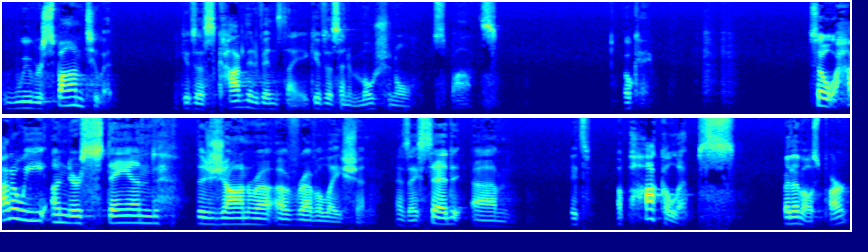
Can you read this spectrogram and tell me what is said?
we respond to it. It gives us cognitive insight, it gives us an emotional response. Okay. So, how do we understand the genre of Revelation? As I said, um, it's apocalypse for the most part.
